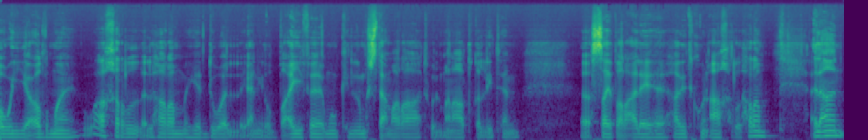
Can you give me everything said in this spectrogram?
قوية عظمى وآخر ال- الهرم هي الدول يعني الضعيفة ممكن المستعمرات والمناطق اللي تم السيطرة عليها هذه تكون آخر الهرم. الآن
